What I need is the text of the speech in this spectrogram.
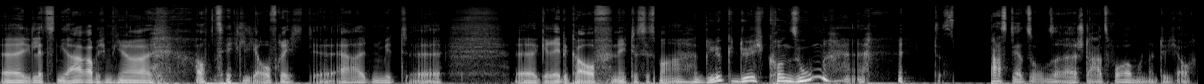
Äh, die letzten Jahre habe ich mich ja hauptsächlich aufrecht äh, erhalten mit äh, Gerätekauf. Nicht das ist mal Glück durch Konsum. das passt ja zu unserer Staatsform und natürlich auch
